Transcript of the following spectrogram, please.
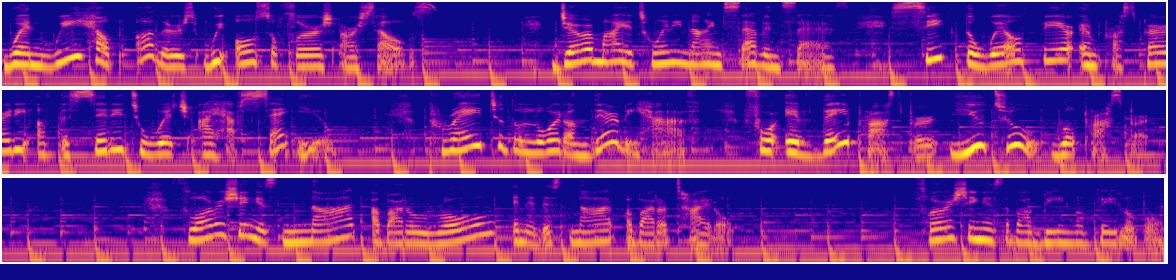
when we help others, we also flourish ourselves. Jeremiah 29 7 says, Seek the welfare and prosperity of the city to which I have sent you Pray to the Lord on their behalf, for if they prosper, you too will prosper. Flourishing is not about a role and it is not about a title. Flourishing is about being available,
